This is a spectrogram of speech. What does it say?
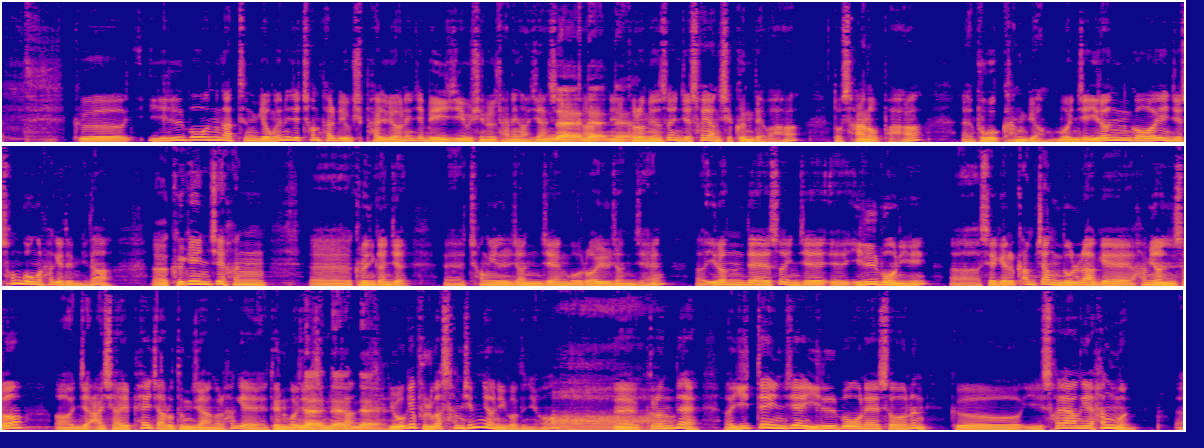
그 일본 같은 경우에는 이제 1868년에 이제 메이지 유신을 단행하지 않습니까? 네, 네, 예, 네. 그러면서 이제 서양식 근대화, 또 산업화, 에, 부국 강병, 뭐 이제 이런 거에 이제 성공을 하게 됩니다. 어, 그게 이제 한 에, 그러니까 이제 에, 청일 전쟁, 뭐 러일 전쟁 어, 이런 데서 이제 에, 일본이 어, 세계를 깜짝 놀라게 하면서 어, 이제 아시아의 패자로 등장을 하게 되는 거지 네, 않습니까? 네, 네. 요게 불과 30년이거든요. 아. 네, 그런데 어, 이때 이제 일본에서는 그 이 서양의 학문, 어,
